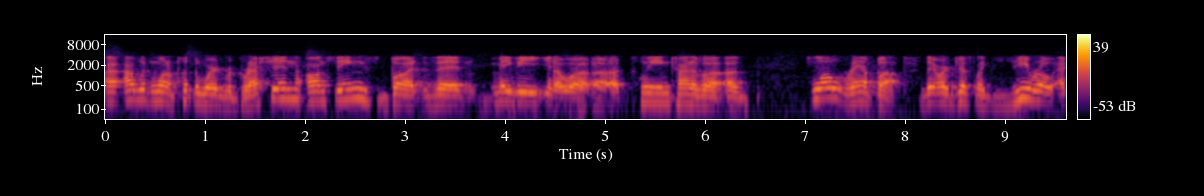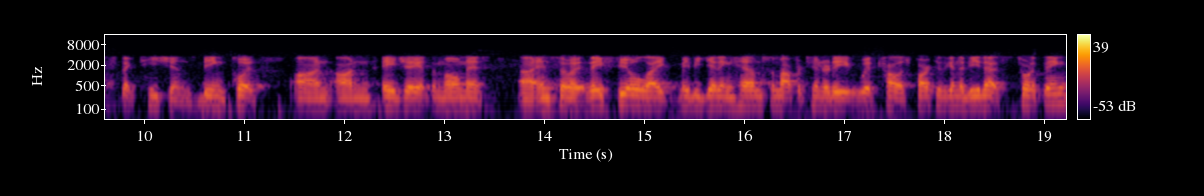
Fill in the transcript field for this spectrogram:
I, I wouldn't want to put the word regression on things, but that maybe you know a, a clean kind of a, a slow ramp up. There are just like zero expectations being put on on AJ at the moment. Uh, and so it, they feel like maybe getting him some opportunity with College Park is going to be that sort of thing.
